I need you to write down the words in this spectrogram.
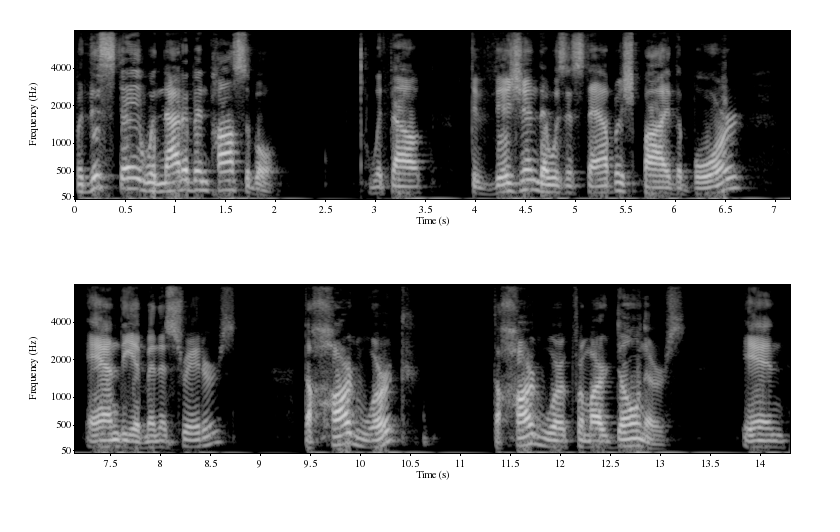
But this day would not have been possible without the vision that was established by the board and the administrators, the hard work, the hard work from our donors in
